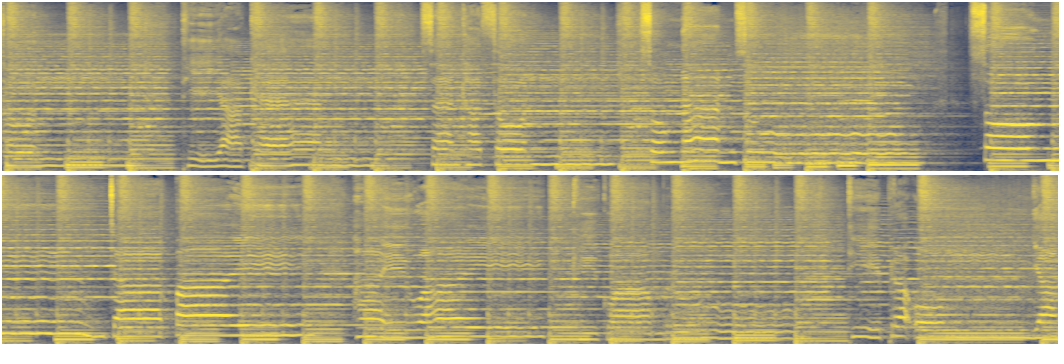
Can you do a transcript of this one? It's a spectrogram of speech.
ชน ที่อยากแค้นแสนขาดสนทรงงานสู้ทรงจากไปให้ไวคือความรู้ ที่พระองค์ยัง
